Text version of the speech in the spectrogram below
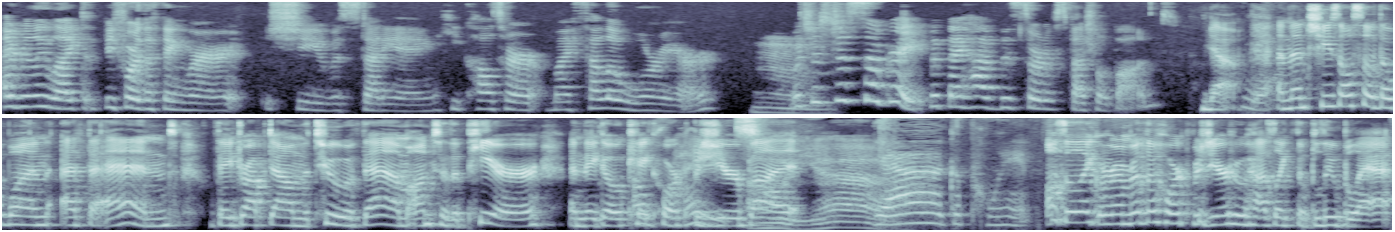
I really liked before the thing where she was studying, he calls her my fellow warrior, Hmm. which is just so great that they have this sort of special bond. Yeah. yeah. And then she's also the one at the end. They drop down the two of them onto the pier and they go kick Oh, Hork right. Bajir Oh, butt. yeah. yeah, good point. Also, like, remember the Hork Bajir who has like the blue bla-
